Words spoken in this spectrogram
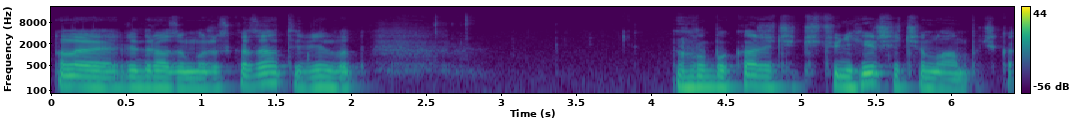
Але відразу можу сказати, він, от, грубо кажучи, чуть-чуть гірше, ніж лампочка.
